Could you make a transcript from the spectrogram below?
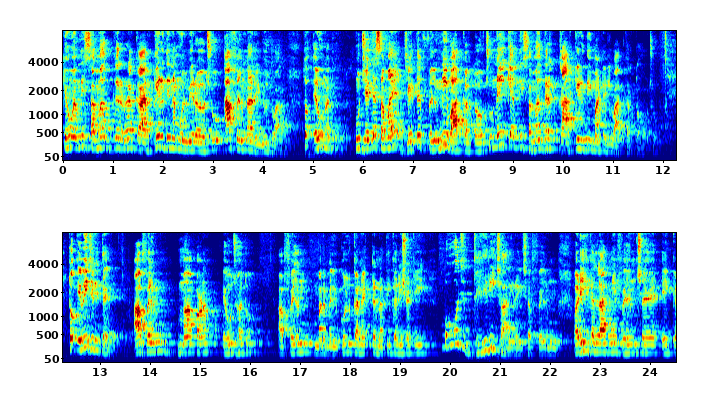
કે હું એમની સમગ્ર કારકિર્દીને મૂલવી રહ્યો છું આ ફિલ્મના રિવ્યૂ દ્વારા. તો એવું નથી. હું જે તે સમયે જે તે ફિલ્મની વાત કરતો હોઉં છું, નહીં કે એમની સમગ્ર કારકિર્દી માટેની વાત કરતો હોઉં છું. તો એવી જ રીતે આ ફિલ્મમાં પણ એવું જ હતું. આ ફિલ્મ મને બિલકુલ કનેક્ટ નથી કરી શકી. બહુ જ ધીરી ચાલી રહી છે ફિલ્મ. અઢી કલાકની ફિલ્મ છે, એક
